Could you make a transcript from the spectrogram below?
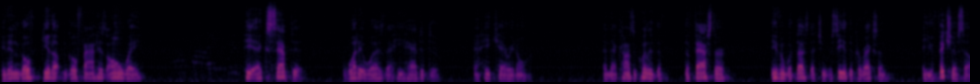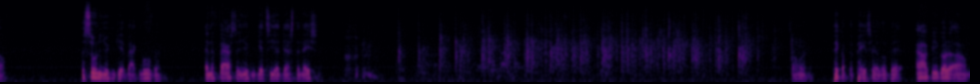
He didn't go get up and go find his own way. He accepted what it was that he had to do, and he carried on. And that consequently, the, the faster, even with us, that you receive the correction and you fix yourself, the sooner you can get back moving, and the faster you can get to your destination. so I'm going to pick up the pace here a little bit. Al, can you go to um,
